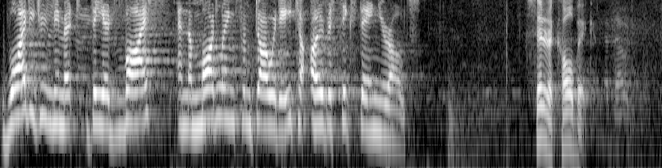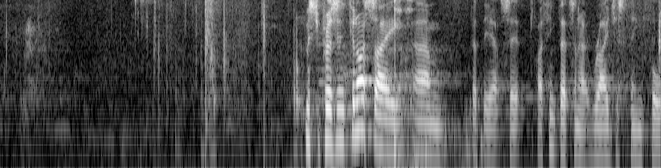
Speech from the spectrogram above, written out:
Why did you limit the advice and the modelling from Doherty to over 16-year-olds? Senator Colbeck. Mr President, can I say um, at the outset, I think that's an outrageous thing for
